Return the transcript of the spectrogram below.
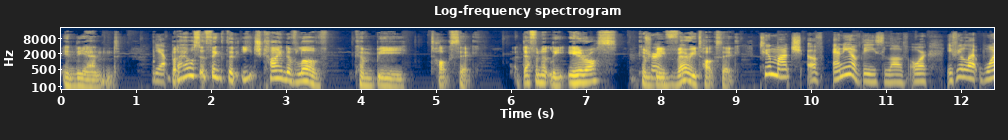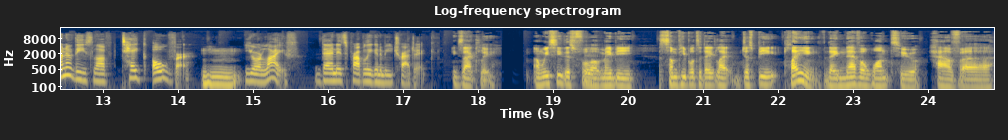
in the end. Yeah. But I also think that each kind of love can be toxic. Definitely, Eros can True. be very toxic. too much of any of these love, or if you let one of these love take over mm-hmm. your life, then it's probably going to be tragic. Exactly. And we see this for maybe some people today, like just be playing. They never want to have, uh,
